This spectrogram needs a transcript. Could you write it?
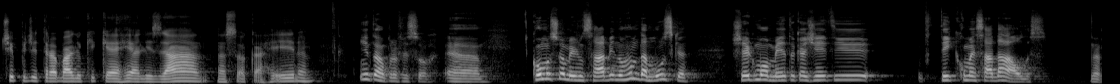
tipo de trabalho que quer realizar na sua carreira? Então, professor, é, como o senhor mesmo sabe, no ramo da música chega um momento que a gente tem que começar a dar aulas. Né?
